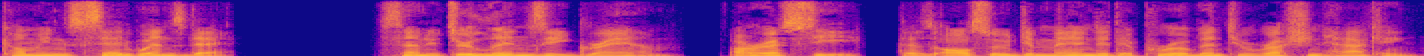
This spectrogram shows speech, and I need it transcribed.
Cummings said Wednesday. Senator Lindsey Graham, RSC, has also demanded a probe into Russian hacking.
